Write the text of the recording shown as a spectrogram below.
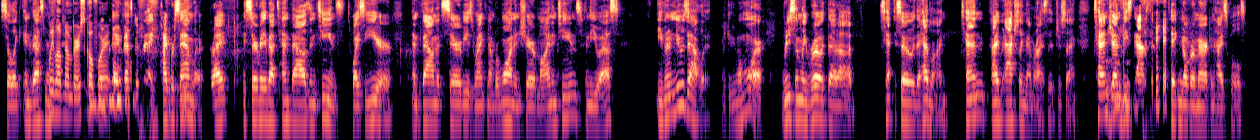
So like investment. We love numbers. Go for it. investment bank, Piper Sandler, right? They survey about 10,000 teens twice a year and found that CeraVe is ranked number one in share of mind in teens in the U.S. Even a news outlet I'll give you one more. Recently wrote that, uh, t- so the headline 10, I've actually memorized it, just saying 10 Gen Z status taking over American high schools,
